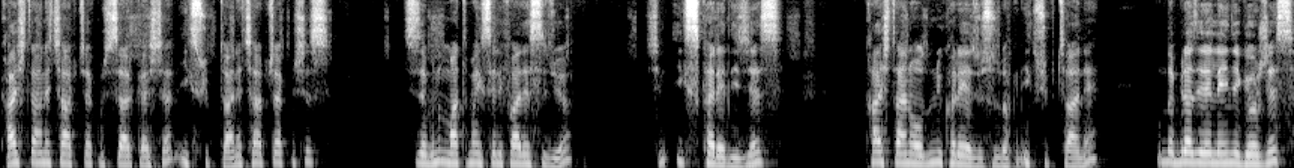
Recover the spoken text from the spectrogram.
Kaç tane çarpacakmışız arkadaşlar? x küp tane çarpacakmışız. Size bunun matematiksel ifadesi diyor. Şimdi x kare diyeceğiz. Kaç tane olduğunu yukarıya yazıyorsunuz. Bakın x küp tane. Bunu da biraz ilerleyince göreceğiz.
